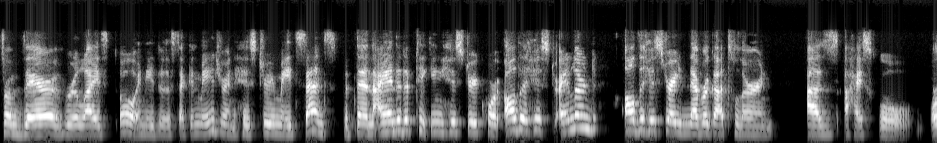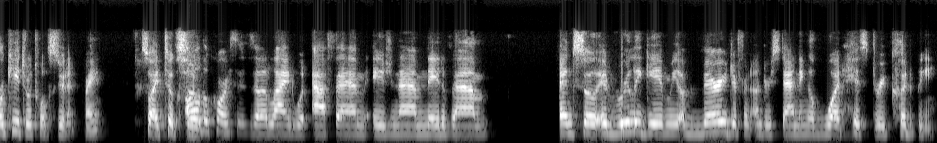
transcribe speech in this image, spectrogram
from there, I realized, oh, I needed a second major and history made sense. But then I ended up taking history course, all the history, I learned all the history I never got to learn as a high school or K through 12 student, right? So I took So- all the courses that aligned with AFM, Asian Am, Native Am. And so it really gave me a very different understanding of what history could be.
